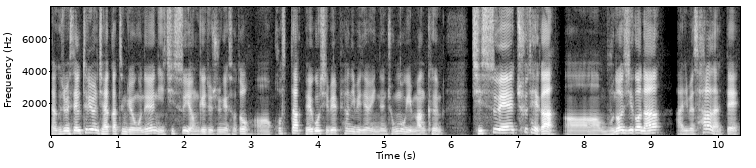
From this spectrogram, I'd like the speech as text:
자, 그중에 셀트리온 제약 같은 경우는 이 지수 연계주 중에서도 어, 코스닥 150에 편입이 되어 있는 종목인 만큼 지수의 추세가 어, 무너지거나 아니면 살아날 때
